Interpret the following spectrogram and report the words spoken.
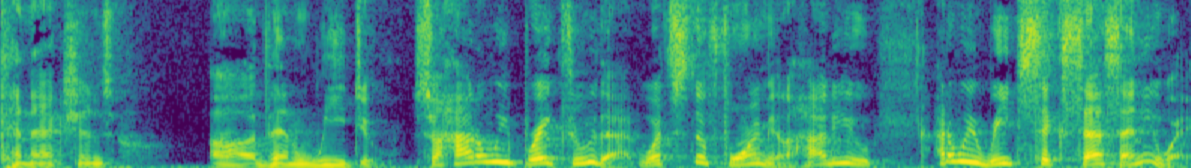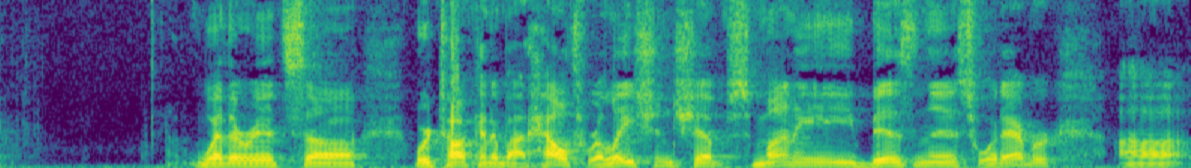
connections uh, than we do. So how do we break through that? What's the formula? How do you how do we reach success anyway? Whether it's uh, we're talking about health, relationships, money, business, whatever. Uh,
